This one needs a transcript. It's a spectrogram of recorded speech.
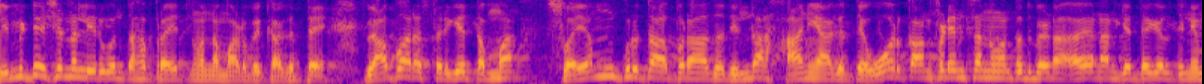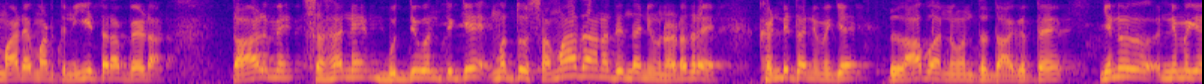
ಲಿಮಿಟೇಷನ್ನಲ್ಲಿರುವಂತಹ ಪ್ರಯತ್ನವನ್ನು ಮಾಡಬೇಕಾಗತ್ತೆ. ವ್ಯಾಪಾರಸ್ಥರಿಗೆ ತಮ್ಮ ಸ್ವಯಂಕೃತ ಅಪರಾಧದಿಂದ ಹಾನಿಯಾಗುತ್ತೆ. ಓವರ್ ಕಾನ್ಫಿಡೆನ್ಸ್ ಅನ್ನುವಂಥದ್ದು ಬೇಡ. ನಾನು ಗೆದ್ದೆ ಗೆಲ್ತೀನಿ, ಮಾಡೇ ಮಾಡ್ತೀನಿ, ಈ ಥರ ಬೇಡ. ತಾಳ್ಮೆ, ಸಹನೆ, ಬುದ್ಧಿವಂತಿಕೆ ಮತ್ತು ಸಮಾಧಾನದಿಂದ ನೀವು ನಡೆದರೆ ಖಂಡಿತ ನಿಮಗೆ ಲಾಭ ಅನ್ನುವಂಥದ್ದಾಗುತ್ತೆ. ಇನ್ನು ನಿಮಗೆ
